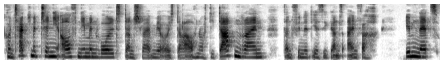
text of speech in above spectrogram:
Kontakt mit Jenny aufnehmen wollt, dann schreiben wir euch da auch noch die Daten rein. Dann findet ihr sie ganz einfach im Netz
